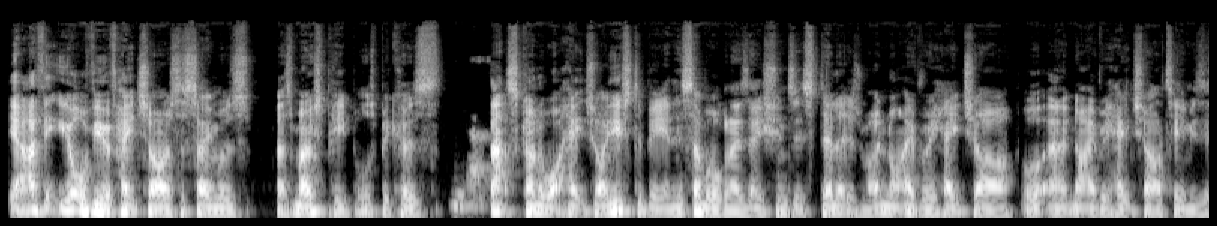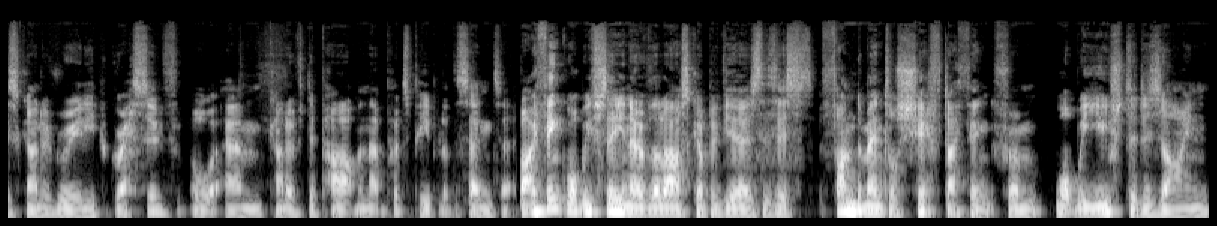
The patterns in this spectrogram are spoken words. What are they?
Yeah, I think your view of HR is the same as as most people's because Yeah. that's kind of what HR used to be, and in some organisations it still is, right? Not every HR or uh, not every HR team is this kind of really progressive or um, kind of department that puts people at the centre. But I think what we've seen over the last couple of years is this fundamental shift. I think from what we used to design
